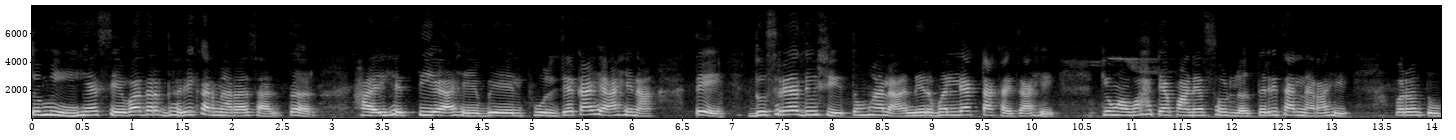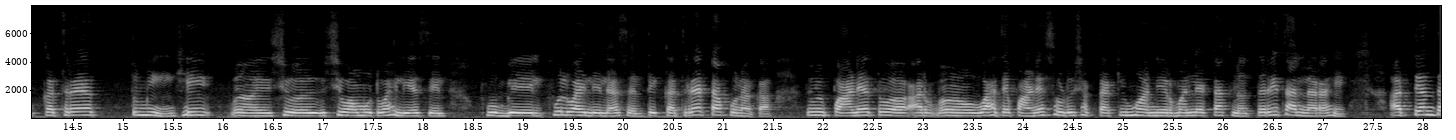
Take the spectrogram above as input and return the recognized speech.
तुम्ही ह्या सेवा जर घरी करणार असाल तर हा हे तीळ आहे बेल फूल जे काही आहे ना ते दुसऱ्या दिवशी तुम्हाला निर्मल्यात टाकायचं आहे. किंवा वाहत्या पाण्यात सोडलं तरी चालणार आहे. परंतु कचऱ्यात तुम्ही ही शिव शिवामूठ वाहिली असेल फु बेल फूल वाहिलेलं असेल ते कचऱ्यात टाकू नका. तुम्ही पाण्यात आर वाहत्या पाण्यात सोडू शकता किंवा निर्मल्यात टाकलं तरी चालणार आहे. अत्यंत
